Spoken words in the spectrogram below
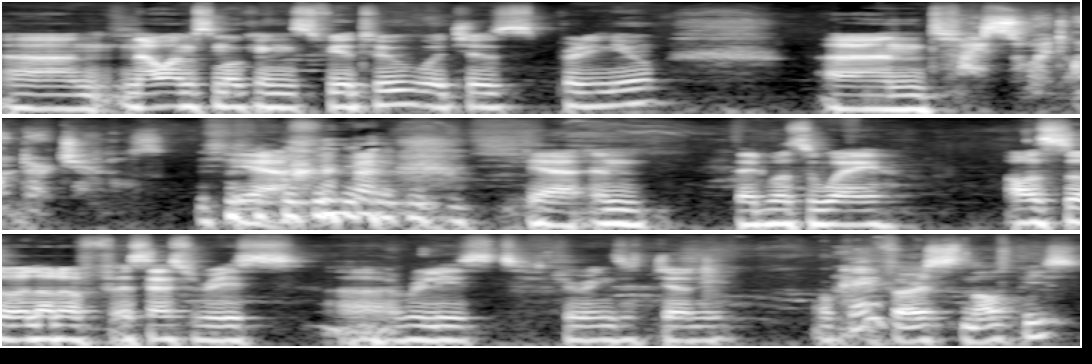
And now I'm smoking Sphere 2, which is pretty new. And I saw it on their channels. Yeah, yeah, and that was the way. Also, a lot of accessories uh, released during this journey. Okay. First mouthpiece.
